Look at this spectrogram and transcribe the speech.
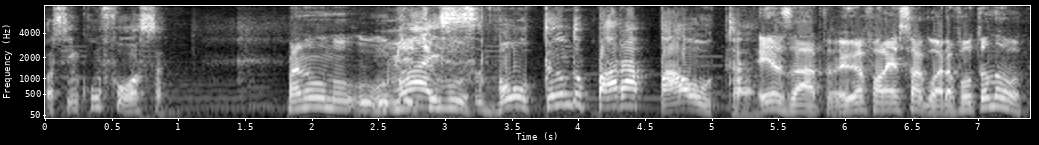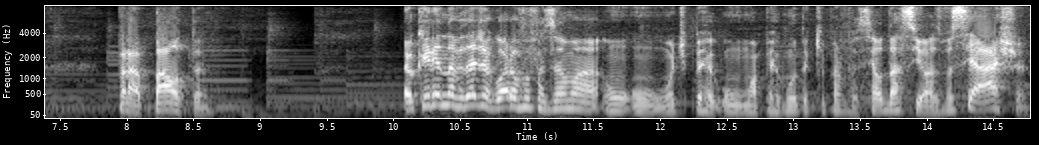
assim, com força. Mas no, no, o objetivo... Mas, voltando para a pauta. Exato, eu ia falar isso agora. Voltando para a pauta, eu queria, na verdade, agora eu vou fazer uma, um, um, uma pergunta aqui para você, audaciosa. Você acha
